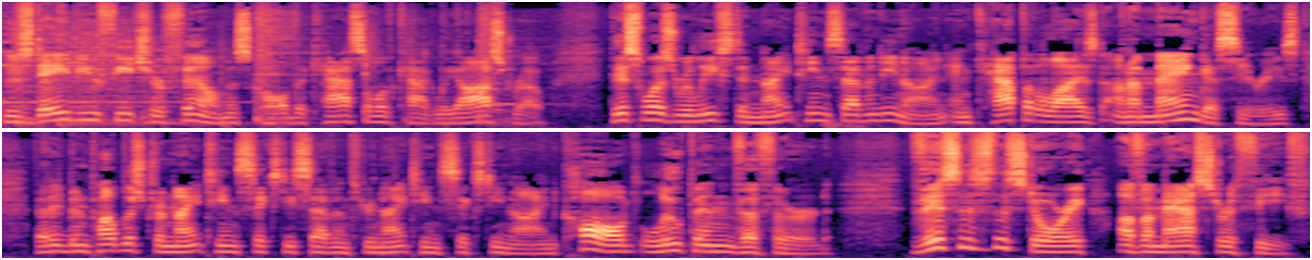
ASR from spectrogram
whose debut feature film is called The Castle of Cagliostro. This was released in 1979 and capitalized on a manga series that had been published from 1967 through 1969 called Lupin III. This is the story of a master thief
